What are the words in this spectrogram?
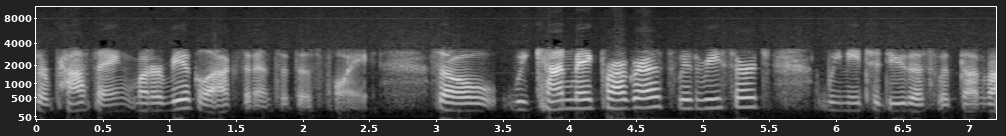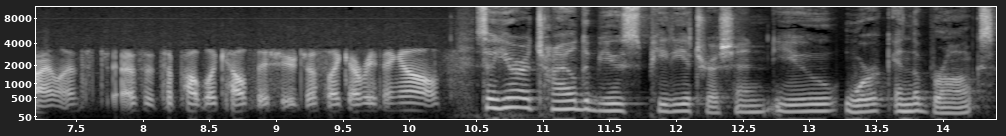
surpassing motor vehicle accidents at this point. So we can make progress with research. We need to do this with gun violence as it's a public health issue, just like everything else. So you're a child abuse pediatrician. You work in the Bronx.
